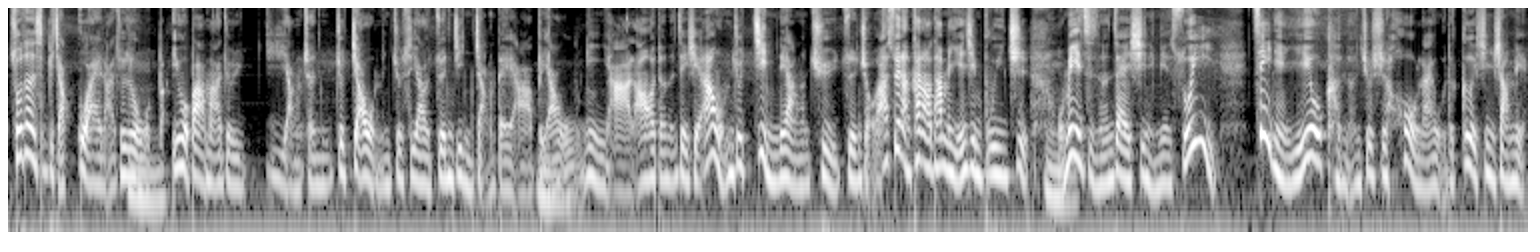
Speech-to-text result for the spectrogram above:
说真的是比较乖啦，就是我爸，因为我爸妈就养成就教我们就是要尊敬长辈啊，不要忤逆啊，然后等等这些，然后我们就尽量去遵守啊。虽然看到他们言行不一致，我们也只能在心里面。所以这一点也有可能就是后来我的个性上面，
